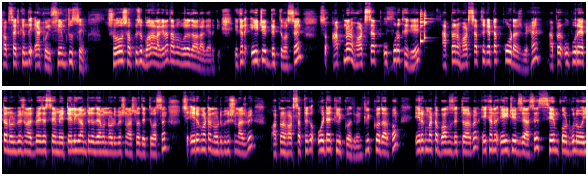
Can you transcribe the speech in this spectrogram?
সব সাইট কিন্তু একই সেম টু সেম সো সব কিছু বলা লাগে না, তারপর বলে দেওয়া লাগে আর কি। এখানে এইট এইট দেখতে পাচ্ছেন। সো আপনার হোয়াটসঅ্যাপ উপর থেকে আপনার হোয়াটসঅ্যাপ থেকে একটা কোড আসবে হ্যাঁ? আপনার উপরে একটা নোটিফিকেশন আসবে যে সেম টেলিগ্রাম থেকে যেমন নোটিফিকেশন আসলো দেখতে পাচ্ছেন, সে এরকম একটা নোটিফিকেশন আসবে, আপনার হোয়াটসঅ্যাপ থেকে ওইটা ক্লিক করে দেবেন। ক্লিক করে দেওয়ার পর এরকম একটা বক্স দেখতে পারবেন, এখানে এইট এইট যে আছে সেম কোডগুলো ওই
